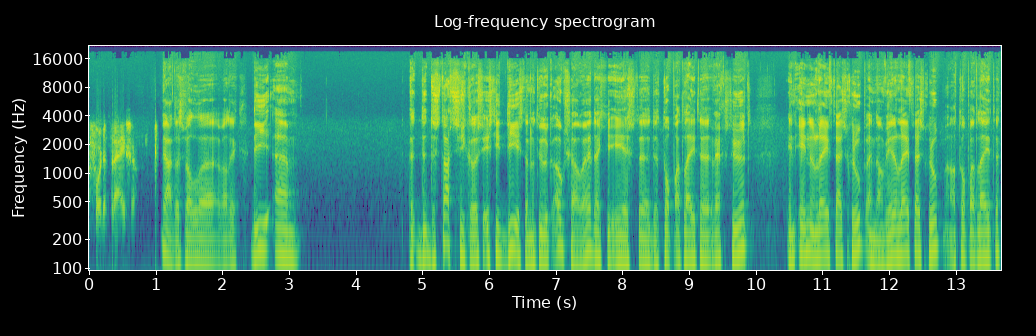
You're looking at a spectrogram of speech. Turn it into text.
voor de prijzen. Ja, dat is wel... Uh, wel die, um, de, de startcyclus, is die, die is dan natuurlijk ook zo, hè? Dat je eerst de topatleten wegstuurt in, in een leeftijdsgroep en dan weer een leeftijdsgroep, topatleten.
